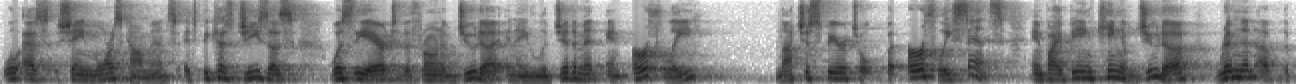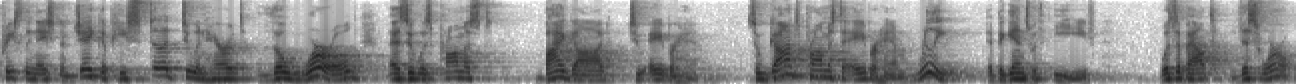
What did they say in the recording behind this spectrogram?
Well, as Shane Morris comments, it's because Jesus was the heir to the throne of Judah in a legitimate and earthly, not just spiritual, but earthly sense. And by being king of Judah, remnant of the priestly nation of Jacob, he stood to inherit the world as it was promised by God to Abraham. So God's promise to Abraham, really, it begins with Eve, was about this world.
